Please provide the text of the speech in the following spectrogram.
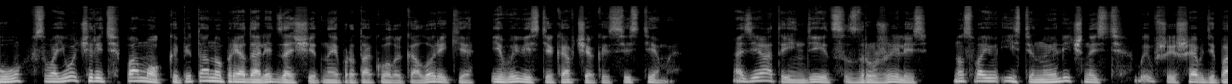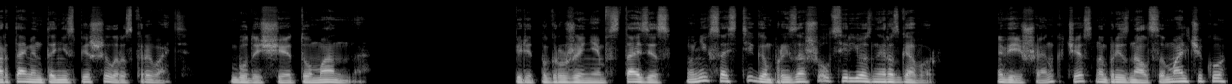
У, в свою очередь, помог капитану преодолеть защитные протоколы калорики и вывести ковчег из системы. Азиаты и индеец сдружились, но свою истинную личность бывший шеф департамента не спешил раскрывать. Будущее туманно. Перед погружением в стазис у них со Стигом произошел серьезный разговор. Вейшенг честно признался мальчику,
